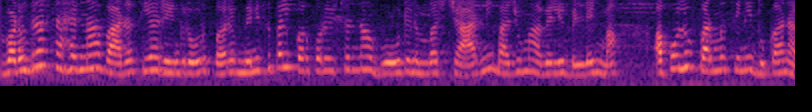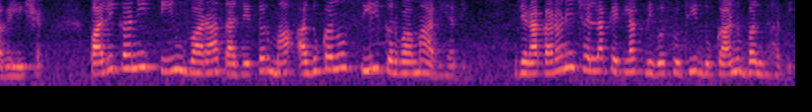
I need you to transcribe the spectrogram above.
વડોદરા શહેરના વારસિયા રિંગ રોડ પર મ્યુનિસિપલ કોર્પોરેશનના વોર્ડ નંબર ચારની બાજુમાં આવેલી બિલ્ડિંગમાં અપોલો ફાર્મસીની દુકાન આવેલી છે. પાલિકાની ટીમ દ્વારા તાજેતરમાં આ દુકાનો સીલ કરવામાં આવી હતી. જેના કારણે છેલ્લા કેટલાક દિવસોથી દુકાન બંધ હતી.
